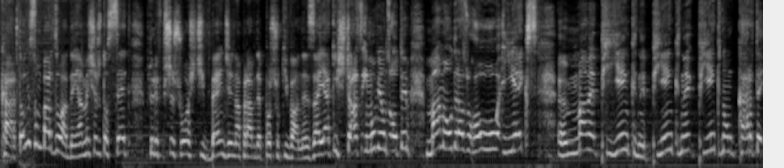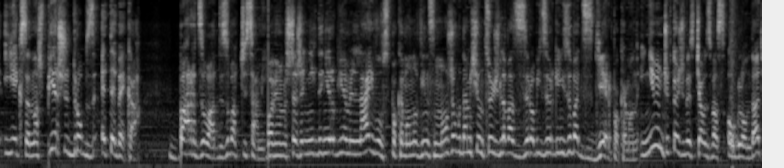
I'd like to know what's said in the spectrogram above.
karty, one są bardzo ładne. Ja myślę, że to set, który w przyszłości będzie naprawdę poszukiwany za jakiś czas. I mówiąc o tym, mamy od razu Holo EX. E, mamy piękny, piękny, piękną kartę EX-a. Nasz pierwszy drop z ETB-ka. Bardzo ładny, zobaczcie sami. Powiem szczerze, nigdy nie robiłem live'ów z Pokémonów, więc może uda mi się coś dla was zrobić, zorganizować z gier Pokémon. I nie wiem, czy ktoś by chciał z was oglądać,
